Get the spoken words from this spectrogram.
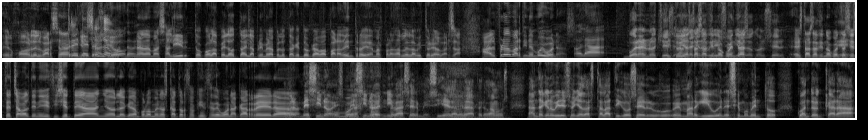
el jugador del Barça, que 33 salió segundos. nada más salir, tocó la pelota y la primera pelota que toca va para adentro y además para darle la victoria al Barça. Alfredo Martínez, muy buenas. Hola. Buenas noches. Y tú ya estás no haciendo cuentas. soñado con ser- Estás haciendo cuentas ¿Eh? si este chaval tiene 17 años, le quedan por lo menos 14 o 15 de buena carrera. Hombre, Messi no es, buen- Messi no es ni va a ser Messi, eh, la verdad, pero vamos, anda que no hubiera soñado hasta látigo ser uh, Marc Guiu en ese momento cuando encara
